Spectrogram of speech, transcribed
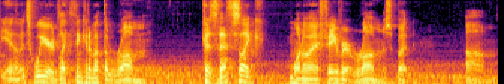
You know, it's weird, like thinking about the rum. Because that's like one of my favorite rums, but um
